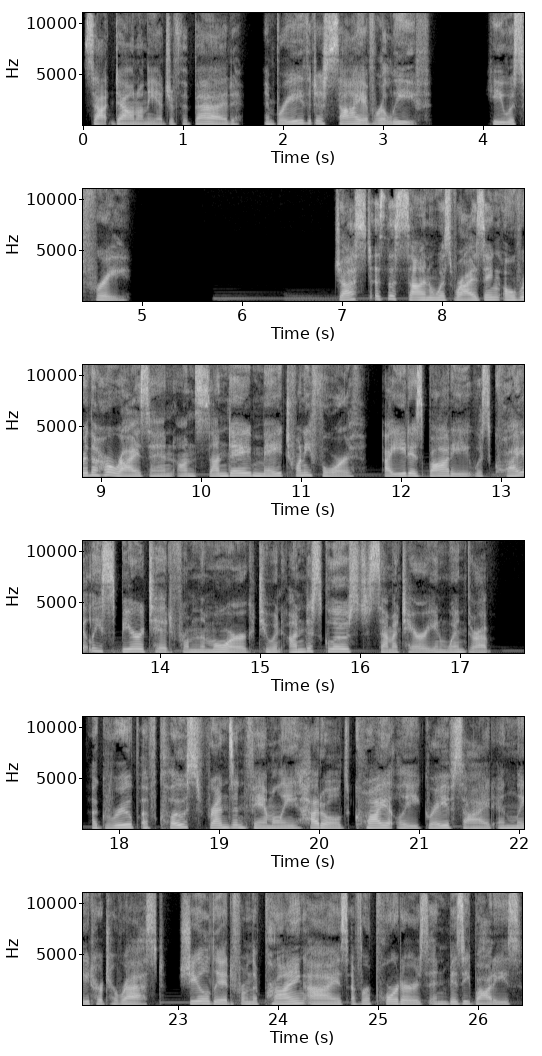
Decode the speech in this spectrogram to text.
sat down on the edge of the bed, and breathed a sigh of relief. He was free. Just as the sun was rising over the horizon on Sunday, May 24th, Aida's body was quietly spirited from the morgue to an undisclosed cemetery in Winthrop. A group of close friends and family huddled quietly graveside and laid her to rest, shielded from the prying eyes of reporters and busybodies.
